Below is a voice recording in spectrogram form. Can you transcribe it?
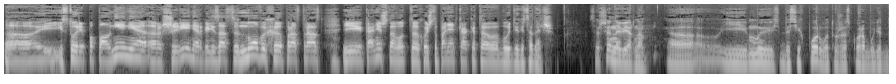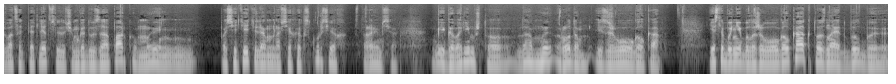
история история пополнения, расширения, организации новых э, пространств. И, конечно, вот э, хочется понять, как это будет двигаться дальше. Совершенно верно. А, и мы до сих пор, вот уже скоро будет 25 лет в следующем году зоопарку, мы посетителям на всех экскурсиях стараемся и говорим, что да, мы родом из живого уголка. Если бы не было живого уголка, кто знает, был бы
